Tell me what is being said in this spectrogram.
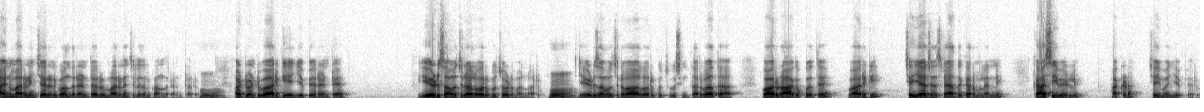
ఆయన మరణించారని కొందరు అంటారు మరణించలేదని కొందరు అంటారు. అటువంటి వారికి ఏం చెప్పారంటే ఏడు సంవత్సరాల వరకు చూడమన్నారు. ఏడు సంవత్సరాల వరకు చూసిన తర్వాత వారు రాకపోతే వారికి చేయాల్సిన శ్రాద్ధ కర్మలన్నీ కాశీ వెళ్ళి అక్కడ చేయమని చెప్పారు.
